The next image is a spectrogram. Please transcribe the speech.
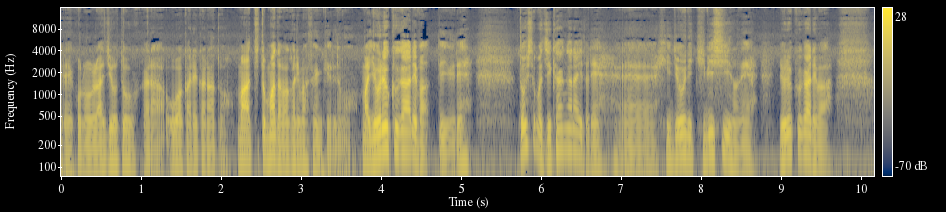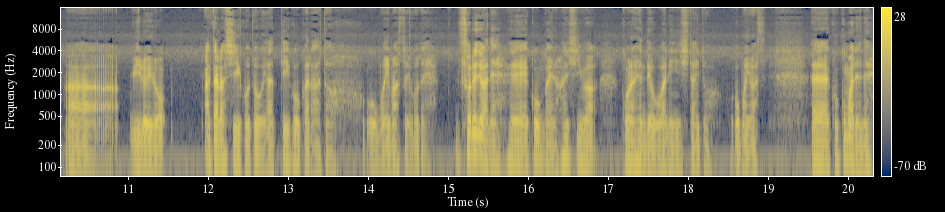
え、このラジオトークからお別れかなと。まあ、ちょっとまだわかりませんけれども、まあ、余力があればっていうね、どうしても時間がないとね、えー、非常に厳しいので、余力があれば、あいろいろ新しいことをやっていこうかなと思いますということで、それではね、えー、今回の配信はこの辺で終わりにしたいと思います。えー、ここまでね、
